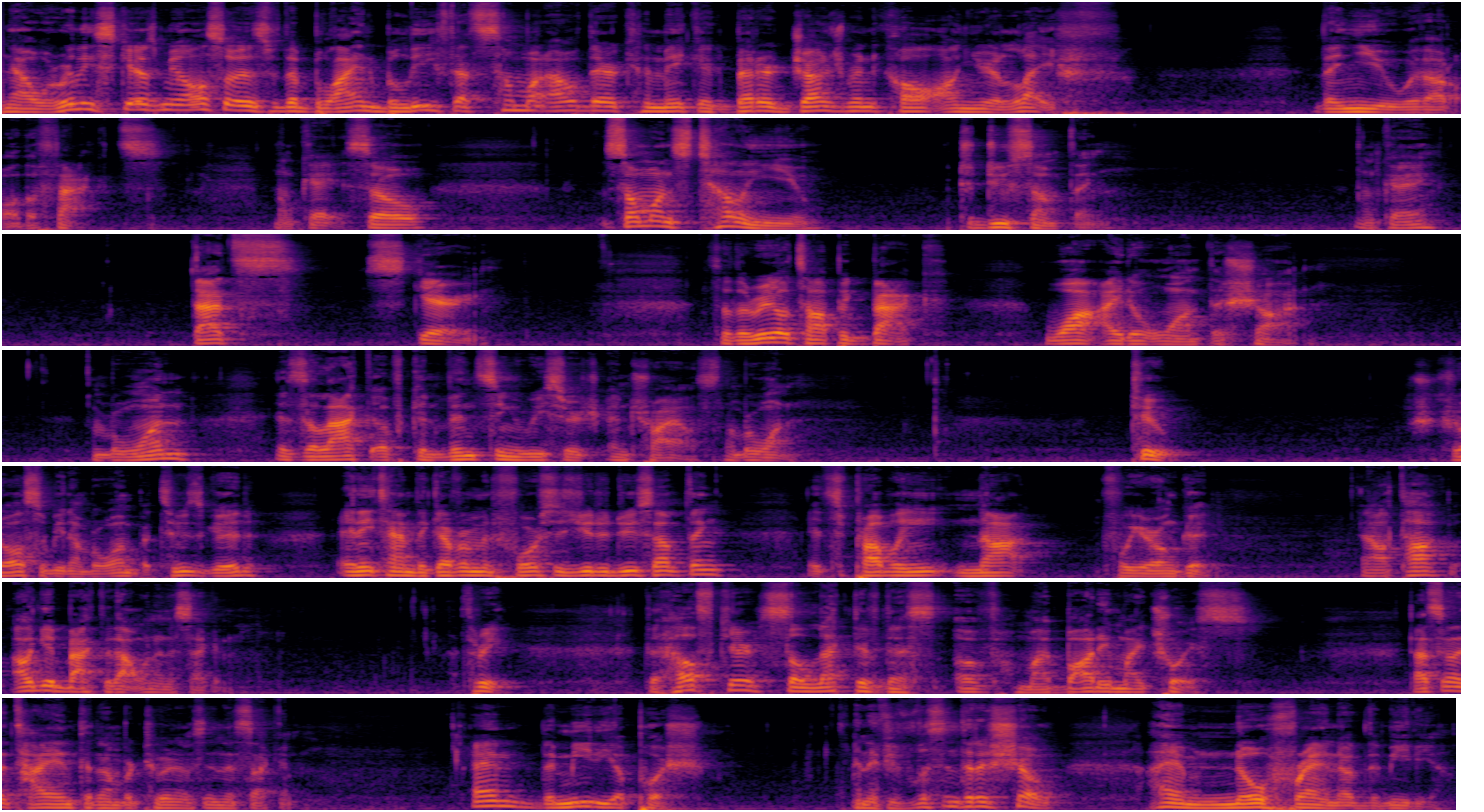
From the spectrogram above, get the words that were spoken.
Now, what really scares me also is the blind belief that someone out there can make a better judgment call on your life than you without all the facts. Okay, so someone's telling you to do something. Okay, that's scary. So, the real topic back why I don't want the shot. Number one is the lack of convincing research and trials. Number one. Two, could also be number one, but two is good. Anytime the government forces you to do something, it's probably not for your own good. And I'll talk. I'll get back to that one in a second. Three, the healthcare selectiveness of my body, my choice. That's going to tie into number two in a second. And the media push. And if you've listened to the show, I am no friend of the media.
